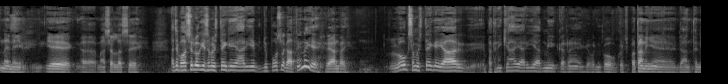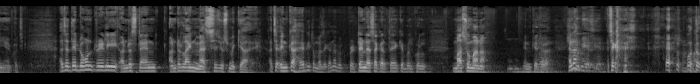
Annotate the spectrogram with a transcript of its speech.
नहीं नहीं ये माशाल्लाह से अच्छा बहुत से लोग ये समझते हैं कि यार ये जो पोस्ट लगाते हैं ना ये रेहान भाई लोग समझते हैं कि यार पता नहीं क्या यार ये आदमी कर रहे हैं कि उनको कुछ पता नहीं है जानते नहीं है कुछ। अच्छा they don't really understand underline message उसमें क्या है। अच्छा इनका है भी तो मज़े का ना प्रिटेंड ऐसा करते हैं कि बिल्कुल मासूमाना इनके जो है। है ना? है। अच्छा वो तो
